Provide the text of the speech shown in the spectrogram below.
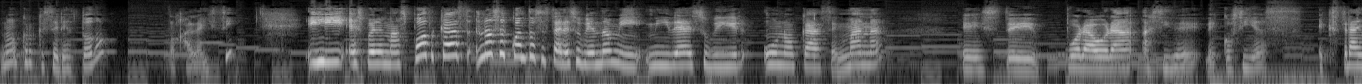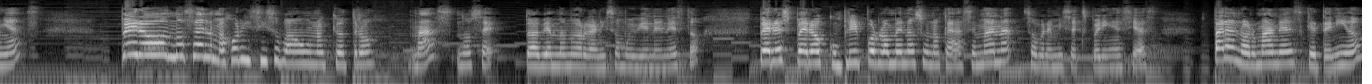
¿No? Creo que sería todo. Ojalá y sí. Y esperen más podcasts. No sé cuántos estaré subiendo. Mi, idea es subir uno cada semana. Este, por ahora, así de, cosillas extrañas. Pero no sé, a lo mejor y si suba uno que otro más. No sé. Todavía no me organizo muy bien en esto pero espero cumplir por lo menos uno cada semana sobre mis experiencias paranormales que he tenido.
